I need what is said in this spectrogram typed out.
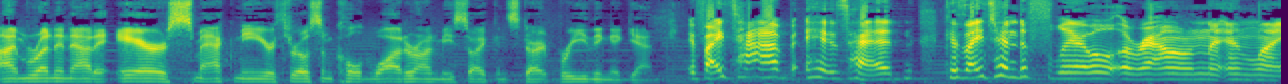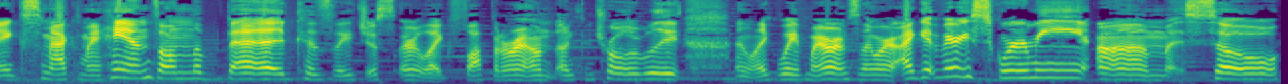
I'm running out of air, smack me or throw some cold water on me so I can start breathing again. If I tap his head, because I tend to flail around and like smack my hands on the bed because they just are like flopping around uncontrollably and like wave my arms nowhere, I get very squirmy. Um, so.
